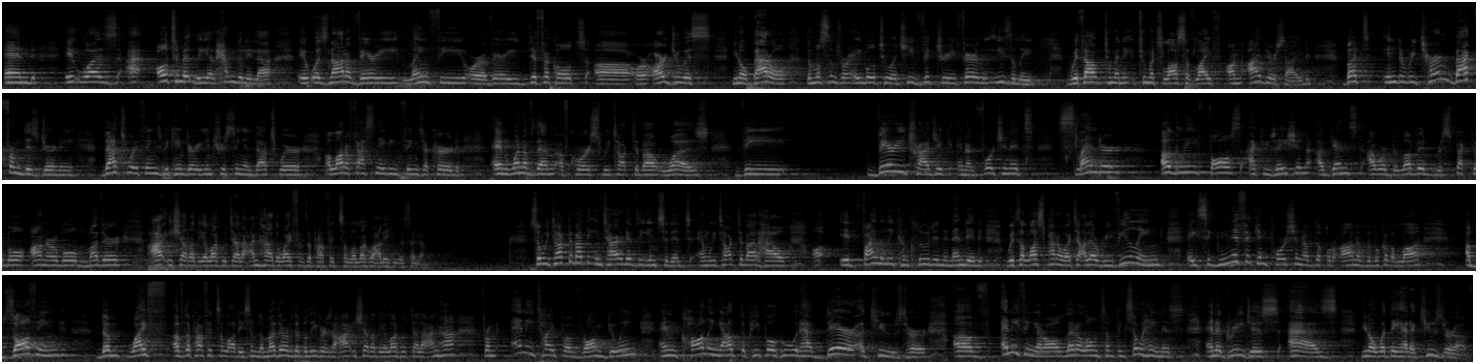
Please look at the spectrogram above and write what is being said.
And it was uh, ultimately, alhamdulillah, it was not a very lengthy or a very difficult uh, or arduous you know, battle. The Muslims were able to achieve victory fairly easily without too, many, too much loss of life on either side. But in the return back from this journey, that's where things became very interesting, and that's where a lot of fascinating things occurred. And one of them, of course, we talked about was the very tragic and unfortunate slander ugly, false accusation against our beloved, respectable, honorable mother, Aisha radiallahu ta'ala anha, the wife of the Prophet sallallahu alaihi wasallam. So we talked about the entirety of the incident and we talked about how uh, it finally concluded and ended with Allah subhanahu wa ta'ala revealing a significant portion of the Quran, of the Book of Allah, absolving the wife of the Prophet ﷺ, the mother of the believers, Aisha radiallahu ta'ala anha, from any type of wrongdoing and calling out the people who would have dare accused her of anything at all, let alone something so heinous and egregious as, you know, what they had accused her of.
